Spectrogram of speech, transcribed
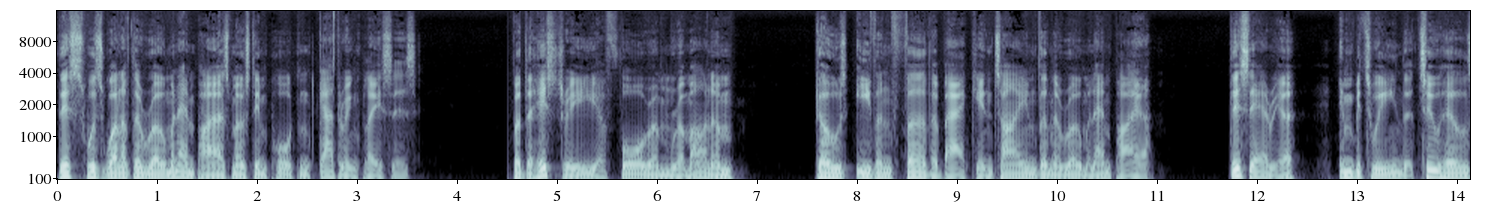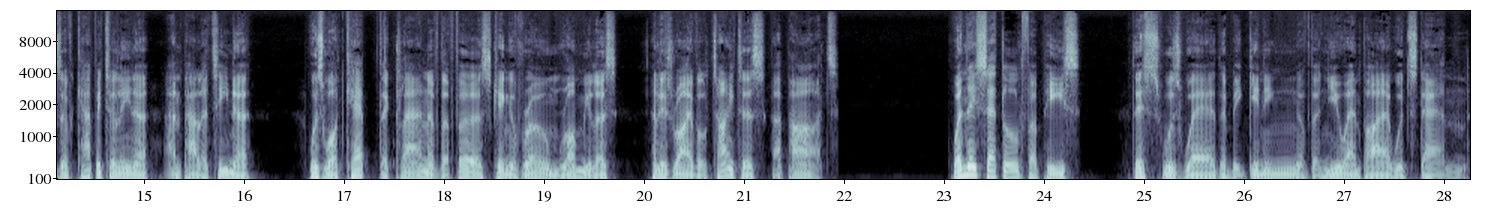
This was one of the Roman Empire's most important gathering places. But the history of Forum Romanum goes even further back in time than the Roman Empire. This area, in between the two hills of Capitolina and Palatina, was what kept the clan of the first king of Rome, Romulus, and his rival Titus apart. When they settled for peace, this was where the beginning of the new empire would stand.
